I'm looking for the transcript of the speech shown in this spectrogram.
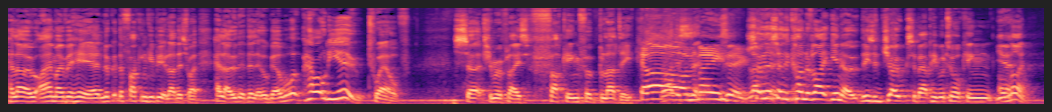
Hello, I am over here. Look at the fucking computer like this, right? Hello, the, the little girl. What, how old are you? Twelve. Search and replace fucking for bloody. Oh, it. amazing. So, so they're kind of like you know, these are jokes about people talking Yeah. online.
